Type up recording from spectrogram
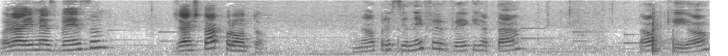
Olha aí, minhas bênçãos. Já está pronto, Não precisa nem ferver, que já tá... Tá ok, ó.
